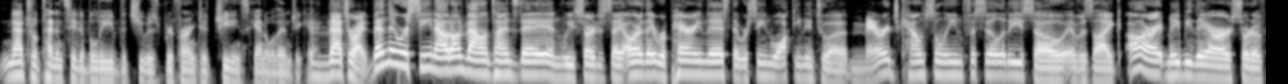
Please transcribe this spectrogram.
natural tendency to believe that she was referring to cheating scandal with MGK. That's right. Then they were seen out on Valentine's Day, and we started to say, "Oh, are they repairing this?" They were seen walking into a marriage counseling facility, so it was like, "All right, maybe they are sort of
